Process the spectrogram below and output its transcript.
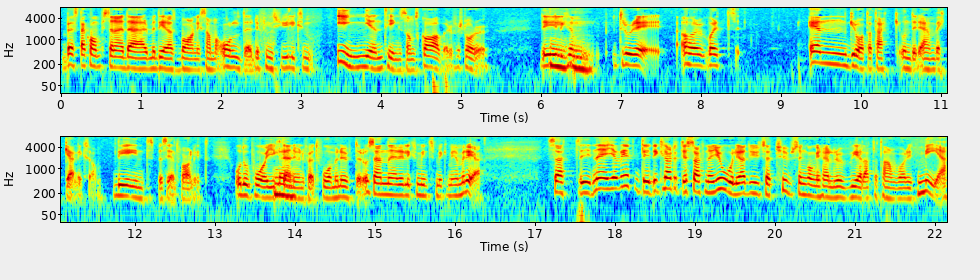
bästa kompisarna är där med deras barn i samma ålder. Det finns ju liksom ingenting som skaver. Förstår du? Det är mm. liksom, mm. jag tror det har varit en gråtattack under en vecka. Liksom. Det är inte speciellt farligt. Och då pågick Nej. den i ungefär två minuter. Och sen är det liksom inte så mycket mer med det. Så att, nej jag vet inte. Det är klart att jag saknar Joel. Jag hade ju så här, tusen gånger hellre velat att han varit med.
